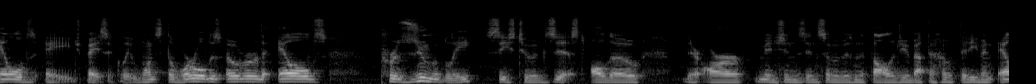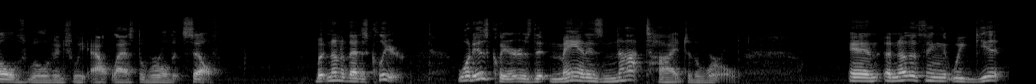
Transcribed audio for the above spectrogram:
elves' age, basically. Once the world is over, the elves presumably cease to exist. Although there are mentions in some of his mythology about the hope that even elves will eventually outlast the world itself. But none of that is clear. What is clear is that man is not tied to the world. And another thing that we get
